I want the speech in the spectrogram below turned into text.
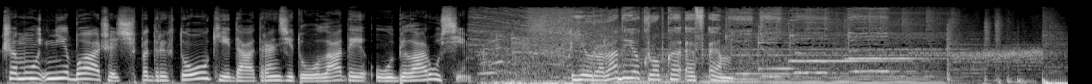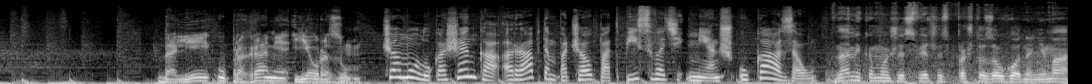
чаму не бачыць падрыхтоўкі да транзіту ўлады ў Беларусі. Еўрарадыё кропка FM. Далей у праграме Еўразум. Чаму Лукашенко раптам пачаў падпісваць менш указаў. Дынаміка можа сведчыць пра што заўгодна няма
